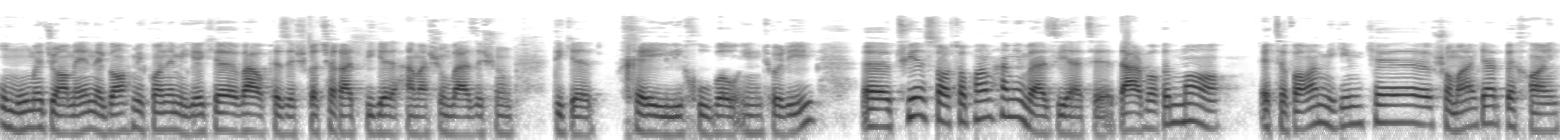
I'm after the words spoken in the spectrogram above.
عموم جامعه نگاه می‌کنه میگه که واو پزشکا چقدر دیگه همشون وضعشون دیگه خیلی خوبه و اینطوری. توی استارتاپ هم همین وضعیته. در واقع ما اتفاقا میگیم که شما اگر بخواین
